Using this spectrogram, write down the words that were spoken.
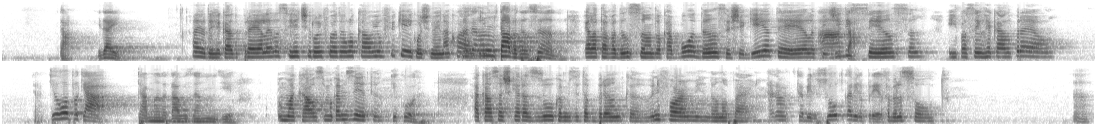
Tá. E daí? Aí eu dei recado para ela, ela se retirou e foi até o local e eu fiquei, continuei na quadra. Mas ela não estava dançando? Ela estava dançando, acabou a dança, eu cheguei até ela, pedi Ah, tá. licença e passei o recado para ela. Que roupa que a, que a Amanda estava usando no dia? Uma calça e uma camiseta. Que cor? A calça acho que era azul, camiseta branca, uniforme da Unopar. Com cabelo solto ou cabelo preso? Cabelo solto. Ah.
